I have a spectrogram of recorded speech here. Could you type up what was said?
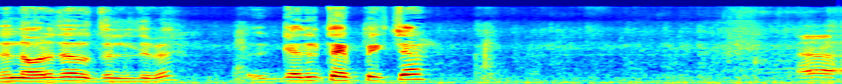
Then original will Can you take picture? হ্যাঁ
